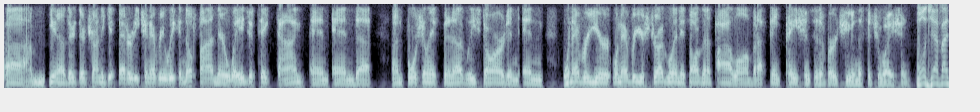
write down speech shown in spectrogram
um, you know they're they're trying to get better each and every week, and they'll find their way. It just takes time, and and uh, unfortunately, it's been an ugly start. And and whenever you're whenever you're struggling, it's all going to pile on. But I think patience is a virtue in this situation. Well, Jeff, I,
